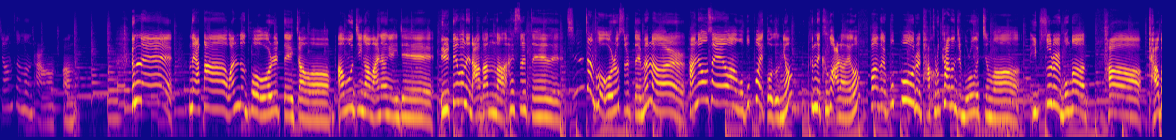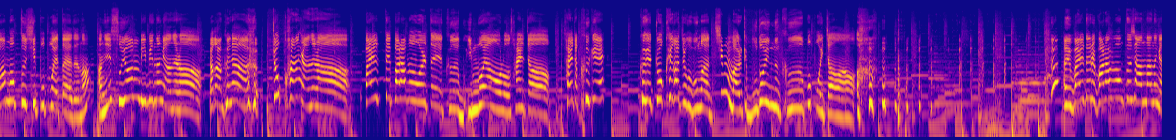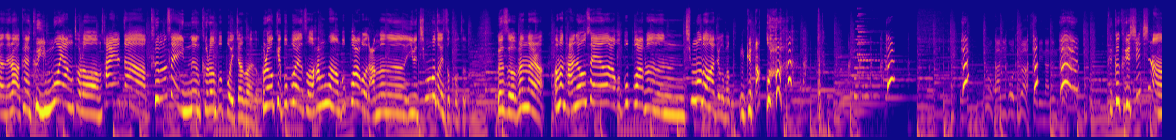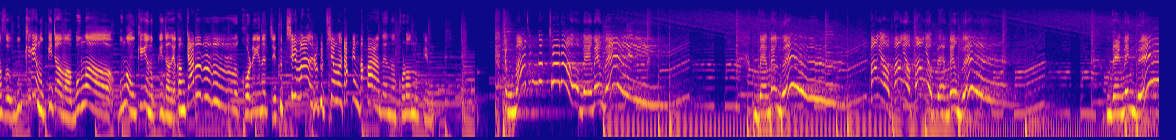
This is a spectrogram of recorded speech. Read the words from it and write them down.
아버지한테는 잘 안 안. 근데 근데 약간 완전 더 어릴 때 있잖아. 아버지가 만약에 이제 일 때문에 나갔나 했을 때 진짜 더 어렸을 때 맨날 다녀오세요 하고 뽀뽀했거든요. 근데 그거 알아요? 오빠들 뽀뽀를 다 그렇게 하는지 모르겠지만 입술을 뭔가 다 잡아먹듯이 뽀뽀했다 해야 되나? 아니 수염 비비는 게 아니라 약간 그냥 쪽 하는 게 아니라 빨대 빨아먹을 때 그 입 모양으로 살짝 살짝 크게 크게 쪽 해가지고 뭔가 침 막 이렇게 묻어 있는 그 뽀뽀 있잖아. 아니라 그냥 그 입 모양처럼 살짝 틈새 있는 그런 뽀뽀 있잖아요. 그렇게 뽀뽀해서 항상 뽀뽀하고 나면은 입에 침 묻어 있었거든. 그래서 맨날 엄마 다녀오세요 하고 뽀뽀하면은 침 묻어가지고 막 이렇게 닦고 그, 그 그게 싫진 않았어. 웃기긴 웃기잖아. 뭔가 뭔가 웃기긴 웃기잖아. 약간 까르르르르 거리긴 했지. 그치만 이렇게 침을 닦긴 닦아야 되는 그런 느낌. 좀 맞은 것처럼 뱅뱅뱅 뱅뱅뱅 빵이야 빵이야 빵이야 뱅뱅뱅 뱅뱅뱅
